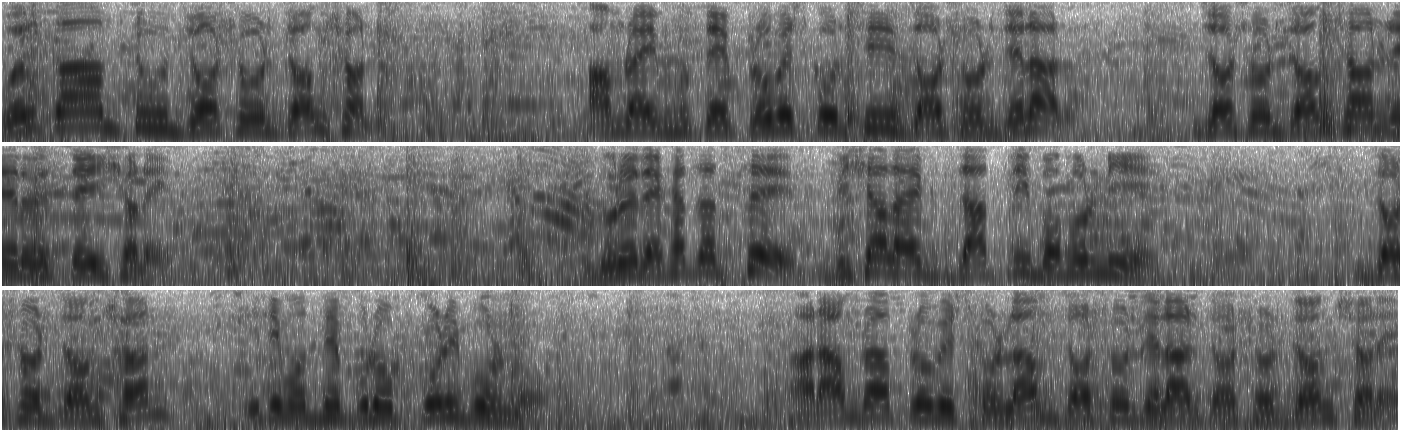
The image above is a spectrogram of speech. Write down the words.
Welcome to Jessore junction. আমরা এই মুহূর্তে প্রবেশ করছি যশোর জেলার, যশোর জংশন রেলওয়ে স্টেশনে। দূরে দেখা যাচ্ছে বিশাল এক যাত্রী বহর নিয়ে যশোর জংশন, ইতিমধ্যে পুরো পরিপূর্ণ। আর আমরা প্রবেশ করলাম যশোর জেলার যশোর জংশনে।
